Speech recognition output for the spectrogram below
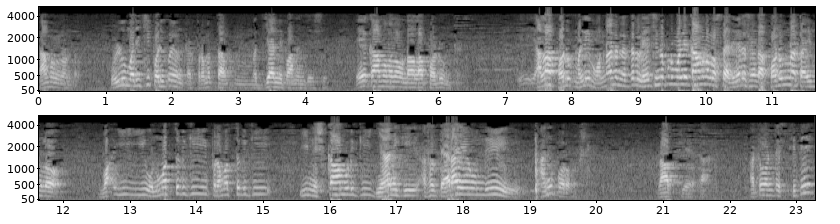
కామలు ఉండవు. ఒళ్ళు మరిచి పడిపోయి ఉంటాడు. ప్రమత్త మద్యాన్ని పానం చేసి ఏ కామనలో ఉండాలో పడు ఉంటాడు. అలా పడు మళ్ళీ మొన్నటి నిద్ర లేచినప్పుడు మళ్ళీ కామనలు వస్తాయి. అది వేరే సంగతి. ఆ పడున్న టైంలో ఈ ఈ ఉన్మత్తుడికి ప్రమత్తుడికి ఈ నిష్కాముడికి జ్ఞానికి అసలు తేడా ఏముంది అని పూర్వపక్షం. ప్రాప్యేత అటువంటి స్థితి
